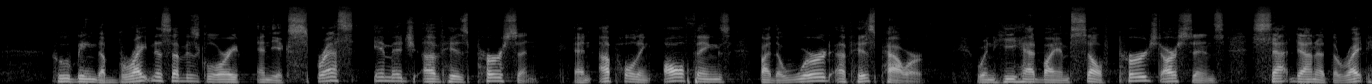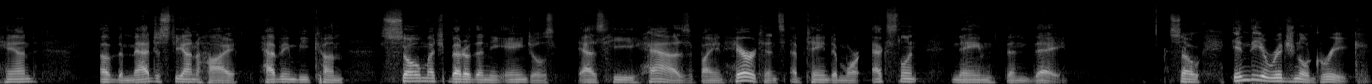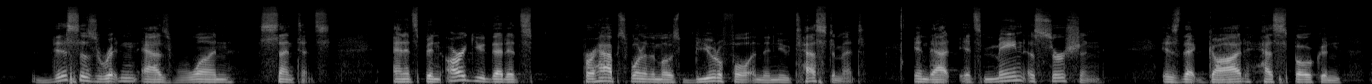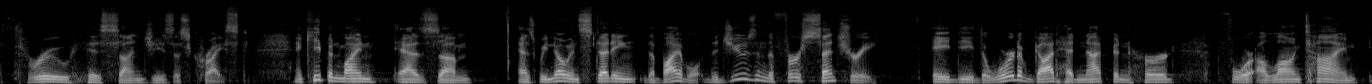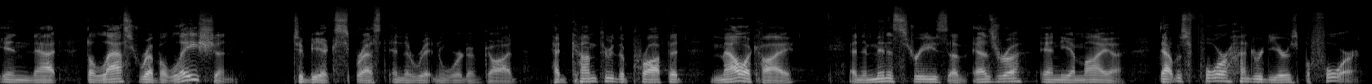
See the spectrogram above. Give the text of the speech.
who, being the brightness of his glory and the express image of his person, and upholding all things by the word of his power, when he had by himself purged our sins, sat down at the right hand of the majesty on high, having become so much better than the angels, as he has by inheritance obtained a more excellent name than they. So, in the original Greek, this is written as one sentence. And it's been argued that it's perhaps one of the most beautiful in the New Testament, in that its main assertion is that God has spoken through his Son, Jesus Christ. And keep in mind, as, um, as we know in studying the Bible, the Jews in the first century AD, the Word of God had not been heard for a long time, in that the last revelation to be expressed in the written word of God had come through the prophet Malachi and the ministries of Ezra and Nehemiah. That was 400 years before.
